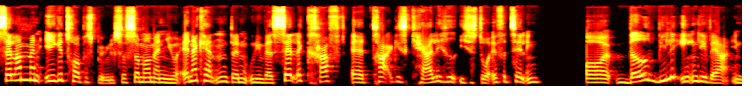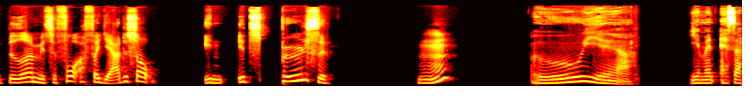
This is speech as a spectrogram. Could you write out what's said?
selvom man ikke tror på spøgelser, så må man jo anerkende den universelle kraft af tragisk kærlighed i historiefortælling. Og hvad ville egentlig være en bedre metafor for hjertesorg end et spøgelse? Hmm? Oh yeah. Jamen altså,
